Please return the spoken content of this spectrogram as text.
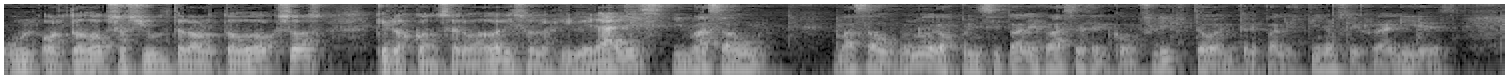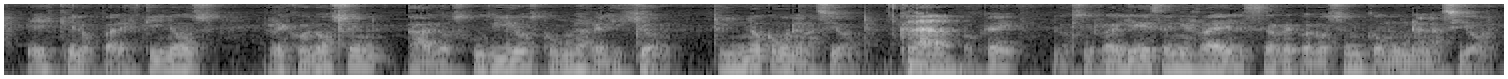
ortodoxos y ultraortodoxos que los conservadores o los liberales. Y más aún, más aún, uno de los principales bases del conflicto entre palestinos e israelíes es que los palestinos reconocen a los judíos como una religión y no como una nación. Claro. ¿Okay? Los israelíes en Israel se reconocen como una nación.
